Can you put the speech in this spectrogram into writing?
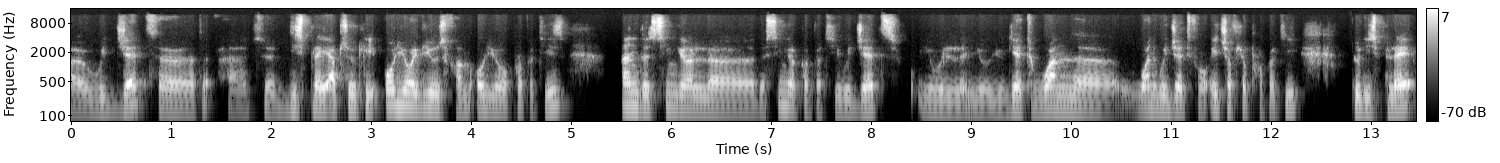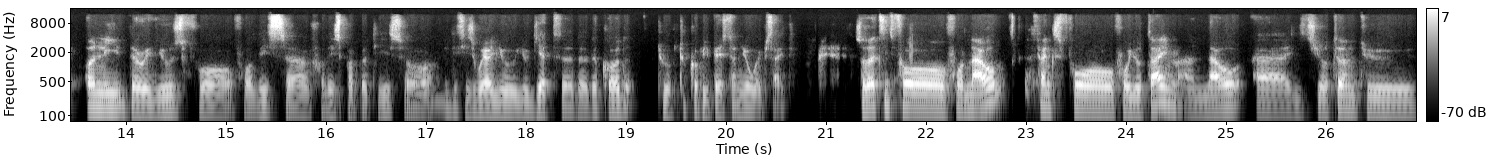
uh, widget uh, uh, to display absolutely all your reviews from all your properties, and the single the single property widget. You will you you get one one widget for each of your property to display only the reviews for for this uh, for this property. So this is where you you get the, the code to, to copy paste on your website. So that's it for, for now. Thanks for, for your time. And now uh, it's your turn to,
